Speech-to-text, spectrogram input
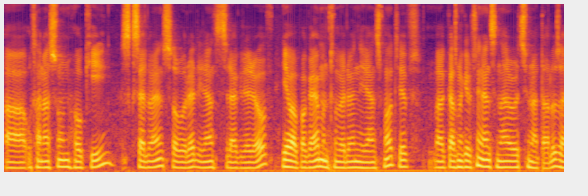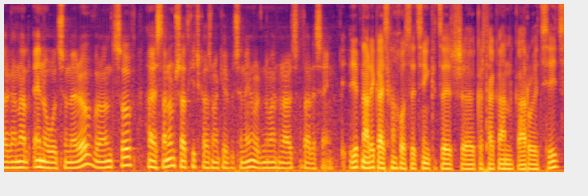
80 հոգի սկսելու են սովորել իրանց ծրագրերով եւ ապագայում ընդունվելու են իրանց մոտ եւ կազմակերպությունը իրանց հնարավորություն է տալու զարգանալ այն ուղղություններով, որոնցով Հայաստանում շատ քիչ կազմակերպություններ էին, որ նման հնարավորություն տալիս էին։ Եվ նարեկ այսքան խոսեցինք ձեր կրթական կառույցից,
